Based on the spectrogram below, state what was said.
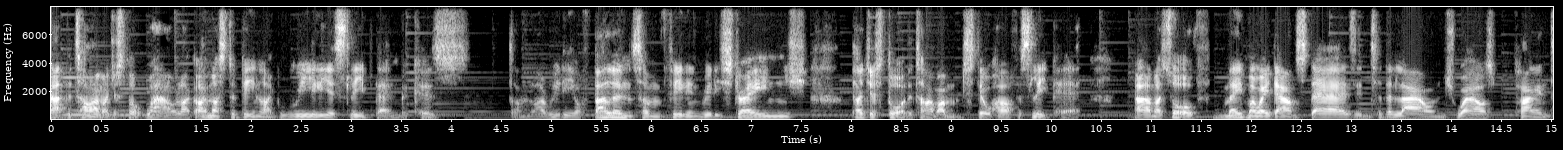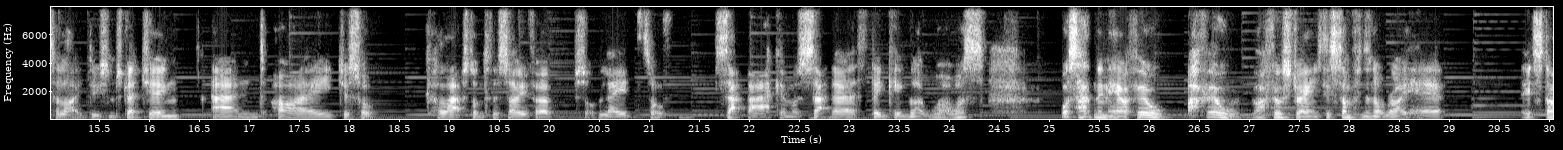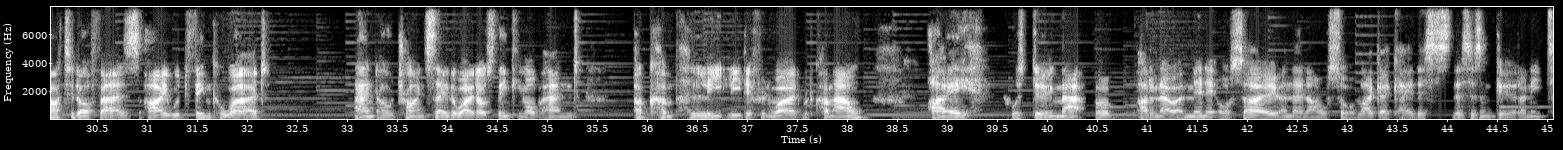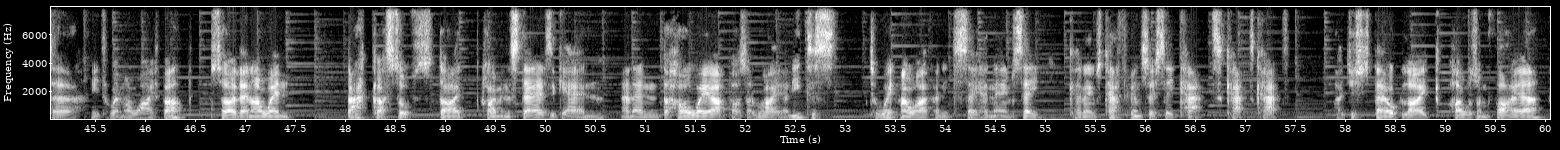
at the time, I just thought, wow, like I must have been like really asleep then because I'm like really off balance. I'm feeling really strange. I just thought at the time I'm still half asleep here. Um, I sort of made my way downstairs into the lounge where I was planning to like do some stretching, and I just sort of collapsed onto the sofa, sort of laid, sort of sat back, and was sat there thinking like, "Whoa, what's what's happening here? I feel, I feel, I feel strange. There's something's not right here." It started off as I would think a word, and I would try and say the word I was thinking of, and a completely different word would come out. I was doing that for I don't know a minute or so, and then I was sort of like, okay, this this isn't good. I need to need to wake my wife up. So then I went back. I sort of started climbing the stairs again, and then the whole way up, I was like, right, I need to to wake my wife. I need to say her name. Say her name's Catherine. So say cat, cat, cat. I just felt like I was on fire.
